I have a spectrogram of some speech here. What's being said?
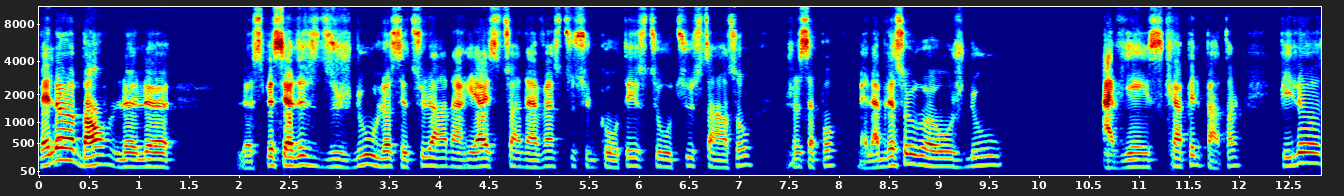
Mais là, bon, le, le, spécialiste du genou, là, c'est-tu en arrière, c'est-tu en avant, c'est-tu sur le côté, c'est-tu au-dessus, c'est en dessous, je ne sais pas. Mais la blessure au genou, elle vient scraper le patin. Puis là,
